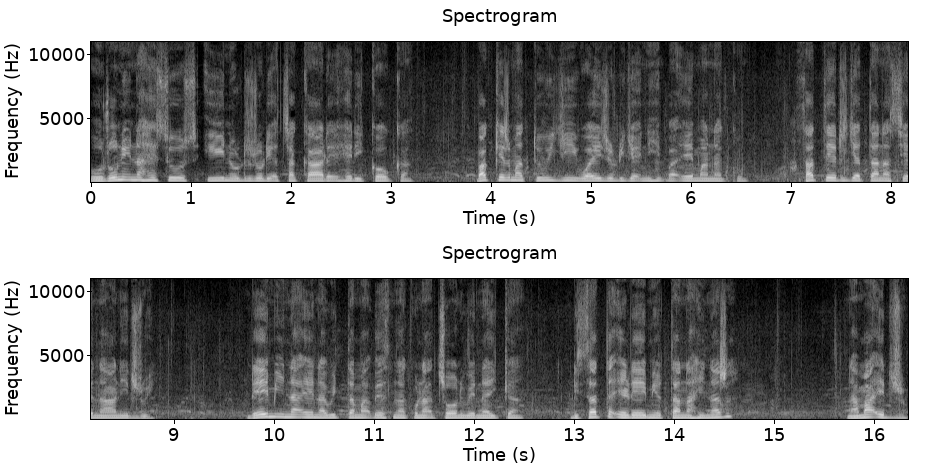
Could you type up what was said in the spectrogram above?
Uruni na Jesus i nuriruri atsakare herikoka. Bakker matuji waizuri ja inihiba e manaku. Sate rija tana sianani rui. Remi na e na besna kuna chon wenaika. Risata e remi utana hinaja. Nama edru.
